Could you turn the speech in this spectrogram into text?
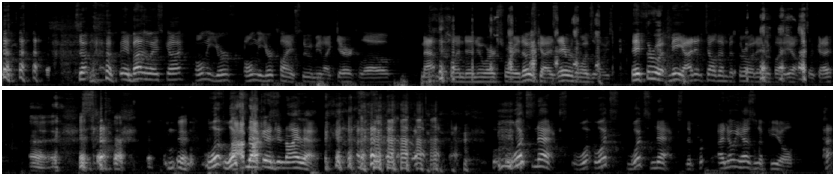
so, and by the way, Scott, only your only your clients threw me like Derek Lowe, Matt McClendon, who works for you. Those guys, they were the ones that always they threw at me. I didn't tell them to throw at anybody else. Okay. Uh, What what's I'm not going to deny that. what's next? What, what's what's next? The, I know he has an appeal. How,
